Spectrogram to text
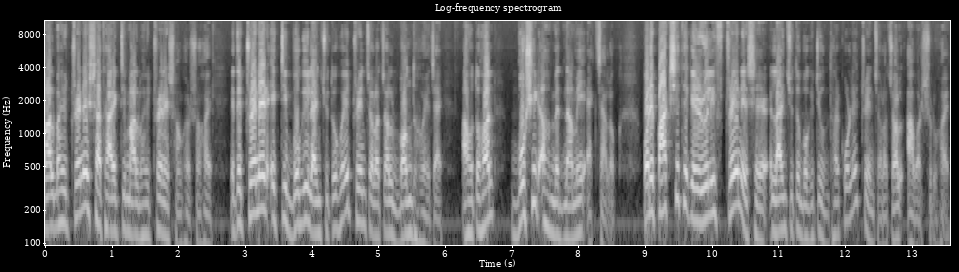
মালবাহী ট্রেনের সাথে আরেকটি মালবাহী ট্রেনের সংঘর্ষ হয়। এতে ট্রেনের একটি বগি লাইনচ্যুত হয়ে ট্রেন চলাচল বন্ধ হয়ে যায়। আহত হন বশির আহমেদ নামে এক চালক। পরে পাকশি থেকে রিলিফ ট্রেন এসে লাইনচ্যুত বগিটি উদ্ধার করলে ট্রেন চলাচল আবার শুরু হয়।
